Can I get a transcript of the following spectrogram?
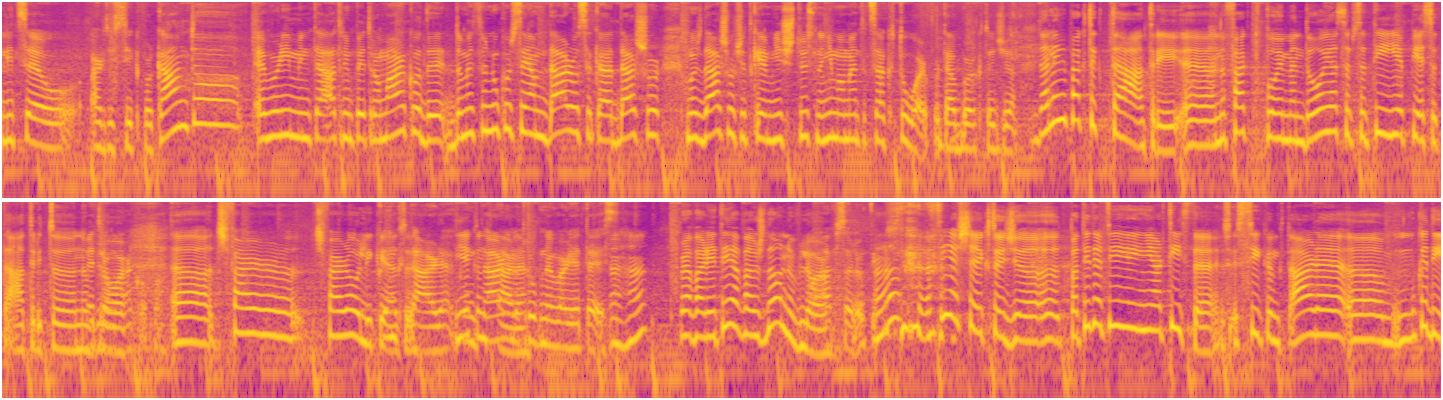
liceu artistik për kanto, emërimi në teatrin Petro Marko dhe domethënë nuk është se jam ndarë ose ka dashur, më është dashur që të kem një shtysë në një moment të caktuar për ta bërë këtë gjë. Ndalemi pak tek teatri, në fakt Po e mendoja sepse ti je pjesë e teatrit në Vlorë. Po. Çfarë roli ke aty? Këngëtare. Je këngëtare në trupin e varietesë. Pra varieteja vazhdon në Vlorë. Po, absolutisht. Si e sheh këtë gjë? Patjetër ti je një artiste, si këngëtare, nuk e di,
